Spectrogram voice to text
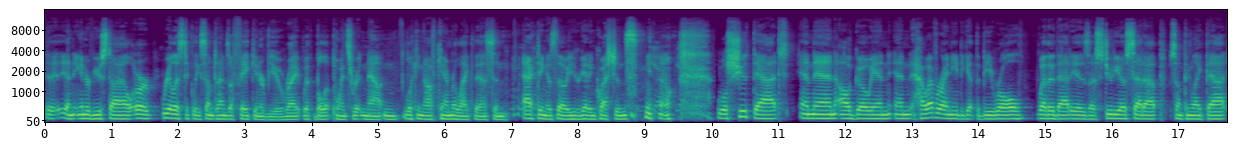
an interview style or realistically sometimes a fake interview right with bullet points written out and looking off camera like this and mm-hmm. acting as though you're getting questions you yeah, know yeah. we'll shoot that and then I'll go in and however I need to get the B-roll whether that is a studio setup, something like that.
